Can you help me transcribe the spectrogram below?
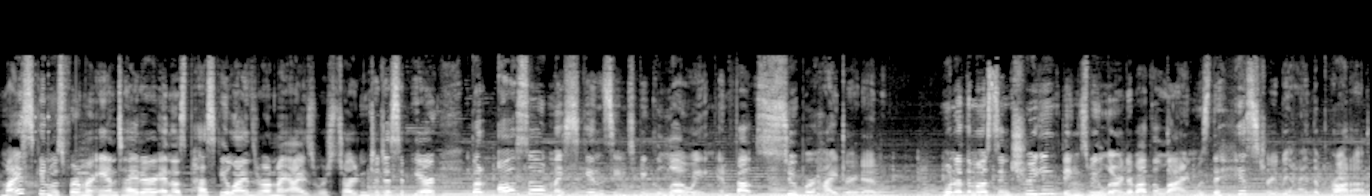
my skin was firmer and tighter, and those pesky lines around my eyes were starting to disappear, but also my skin seemed to be glowing and felt super hydrated. One of the most intriguing things we learned about the line was the history behind the product.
